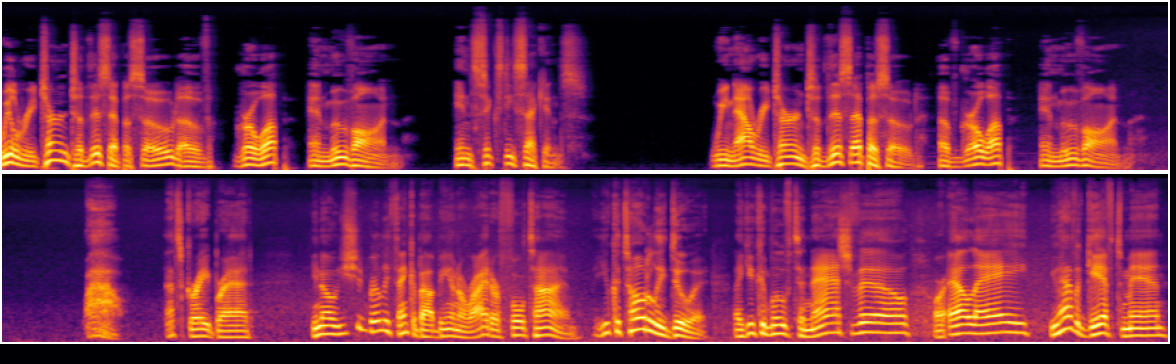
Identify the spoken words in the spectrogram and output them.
We'll return to this episode of Grow Up and Move On in 60 seconds. We now return to this episode of Grow Up and Move On. Wow, that's great, Brad. You know, you should really think about being a writer full time. You could totally do it. Like, you could move to Nashville or LA. You have a gift, man.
